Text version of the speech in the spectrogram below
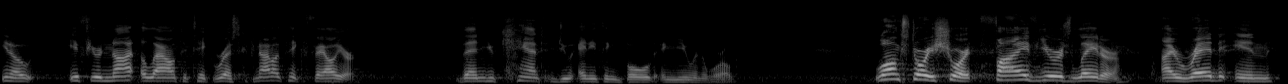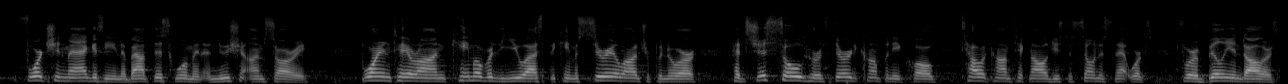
you know, if you're not allowed to take risk, if you're not allowed to take failure, then you can't do anything bold and new in the world. Long story short, five years later, I read in Fortune magazine about this woman, Anousheh Ansari. Born in Tehran, came over to the US, became a serial entrepreneur, had just sold her third company called telecom technologies to Sonus Networks for a billion dollars.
